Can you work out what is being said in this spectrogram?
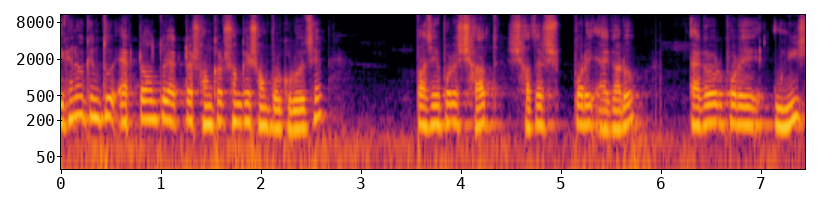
এখানেও কিন্তু একটা অন্তর একটা সংখ্যার সঙ্গে সম্পর্ক রয়েছে। পাঁচের পরে সাত, সাতের পরে এগারো, এগারোর পরে উনিশ,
